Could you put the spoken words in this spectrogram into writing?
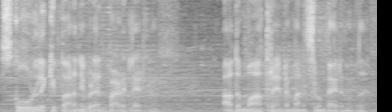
സ്കൂളിലേക്ക് പറഞ്ഞു വിടാൻ പാടില്ലായിരുന്നു. അത് മാത്രം എന്റെ മനസ്സിലുണ്ടായിരുന്നത്.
